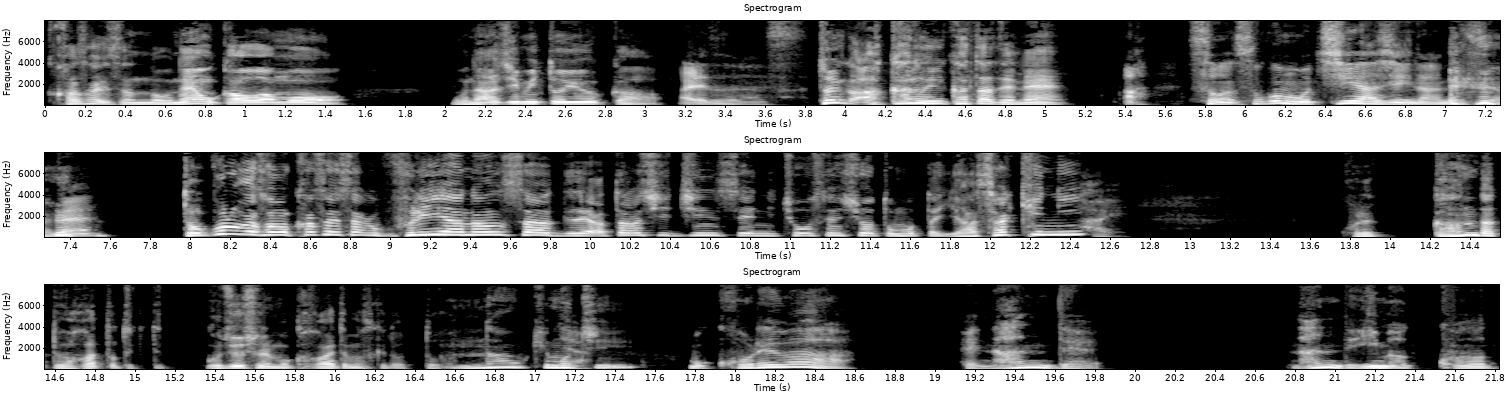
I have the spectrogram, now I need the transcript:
笠井さんのねお顔はもうおなじみというかありがとうございます。とにかく明るい方でねあ、そう、そこ持ち味なんですよね。ところがその笠井さんがフリーアナウンサーで新しい人生に挑戦しようと思った矢先に、はい。これがんだって分かった時ってご住所にも書かれてますけどどんなお気持ち？もうこれは、え、なんで、なんで今この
